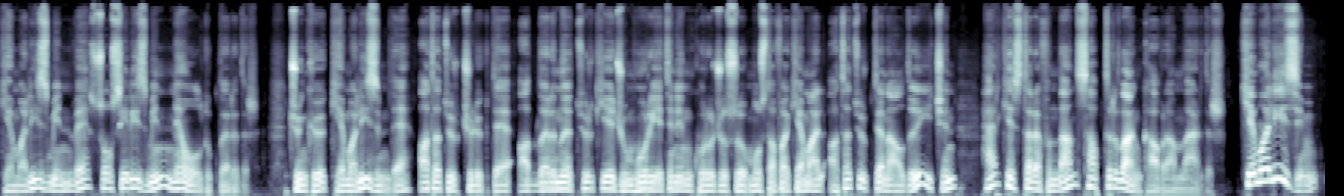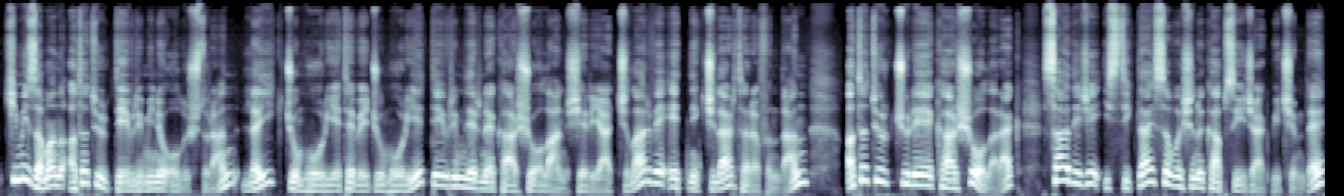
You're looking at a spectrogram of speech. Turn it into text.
Kemalizmin ve sosyalizmin ne olduklarıdır. Çünkü Kemalizmde, Atatürkçülükte adlarını Türkiye Cumhuriyeti'nin kurucusu Mustafa Kemal Atatürk'ten aldığı için herkes tarafından saptırılan kavramlardır. Kemalizm, kimi zaman Atatürk devrimini oluşturan, laik cumhuriyete ve cumhuriyet devrimlerine karşı olan şeriatçılar ve etnikçiler tarafından Atatürkçülüğe karşı olarak sadece İstiklal Savaşı'nı kapsayacak biçimde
